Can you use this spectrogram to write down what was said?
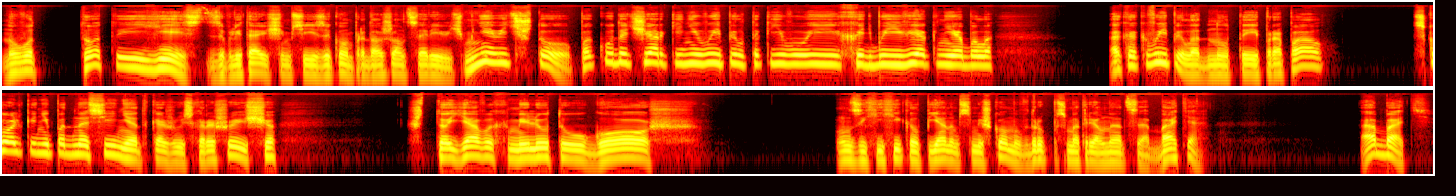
«Ну вот то-то и есть, — заплетающимся языком продолжал царевич. Мне ведь что, покуда чарки не выпил, так его и хоть бы и век не было. А как выпил одну, ты и пропал. Сколько ни подноси, не откажусь. Хорошо еще, что я в хмелю-то угош. Он захихикал пьяным смешком и вдруг посмотрел на отца. «Батя? А бать,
